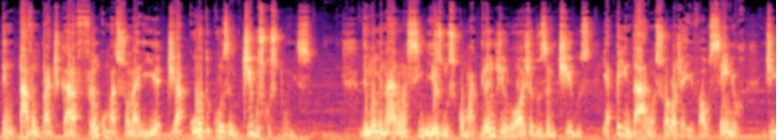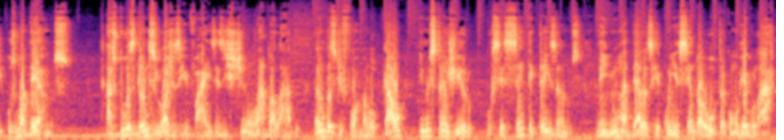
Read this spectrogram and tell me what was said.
tentavam praticar a franco-maçonaria de acordo com os antigos costumes denominaram a si mesmos como a Grande Loja dos Antigos e apelidaram a sua loja rival sênior de Os Modernos. As duas grandes lojas rivais existiram lado a lado, ambas de forma local e no estrangeiro, por 63 anos, nenhuma delas reconhecendo a outra como regular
